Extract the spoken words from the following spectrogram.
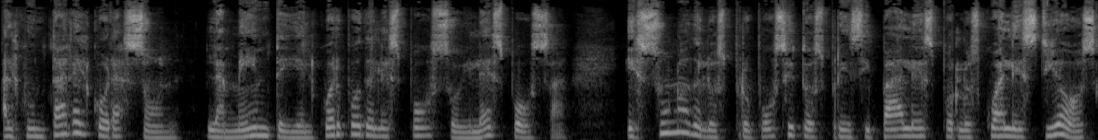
al juntar el corazón, la mente y el cuerpo del esposo y la esposa es uno de los propósitos principales por los cuales Dios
